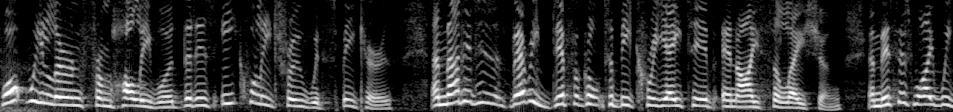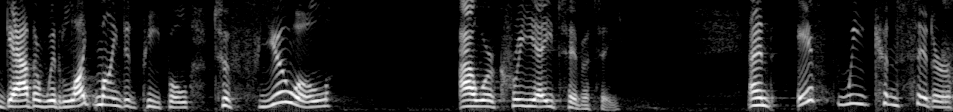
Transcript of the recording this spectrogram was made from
what we learn from Hollywood that is equally true with speakers, and that it is very difficult to be creative in isolation. And this is why we gather with like-minded people to fuel our creativity. And if we consider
